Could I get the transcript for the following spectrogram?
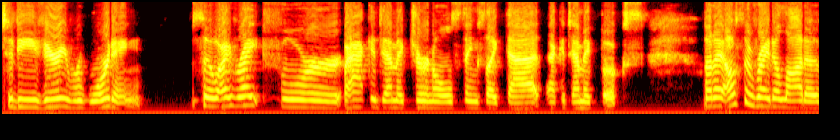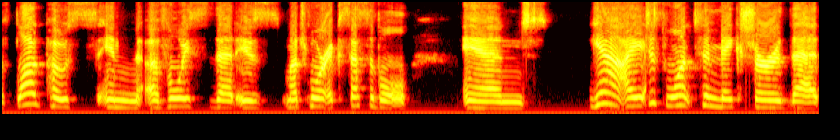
to be very rewarding so I write for academic journals, things like that, academic books. But I also write a lot of blog posts in a voice that is much more accessible. And yeah, I just want to make sure that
